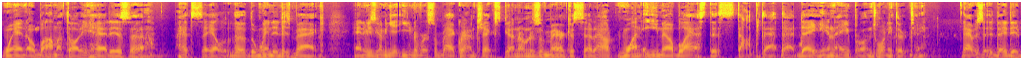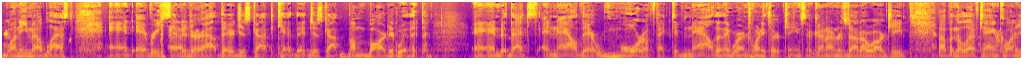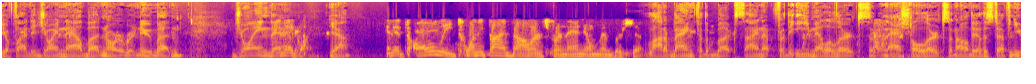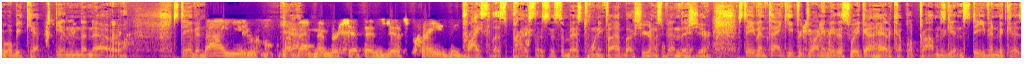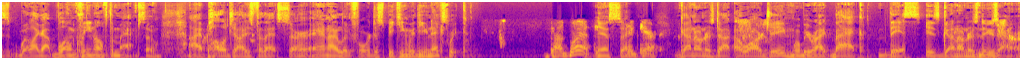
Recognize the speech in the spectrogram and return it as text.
when Obama thought he had his uh, had sail the the wind at his back and he was going to get universal background checks. Gun Owners of America set out one email blast that stopped that that day in April in 2013. That was they did one email blast, and every senator out there just got that just got bombarded with it, and that's and now they're more effective now than they were in 2013. So gunowners.org. Up in the left hand corner, you'll find a join now button or a renew button. Join them. Yeah and it's only $25 for an annual membership. A lot of bang for the buck. Sign up for the email alerts and the national alerts and all the other stuff, and you will be kept in the know. Stephen? The value yeah. of that membership is just crazy. Priceless, priceless. It's the best 25 bucks you're going to spend this year. Stephen, thank you for joining me this week. I had a couple of problems getting Stephen because, well, I got blown clean off the map. So I apologize for that, sir, and I look forward to speaking with you next week. God bless. Yes, sir. Take care. Gunowners.org. We'll be right back. This is Gun Owners News Hour.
